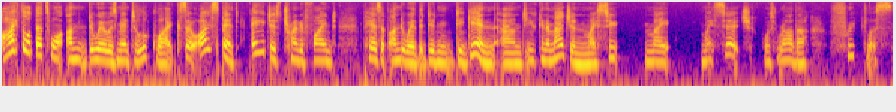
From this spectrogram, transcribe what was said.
I thought that's what underwear was meant to look like. So I spent ages trying to find pairs of underwear that didn't dig in, and you can imagine my suit, my my search was rather fruitless.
